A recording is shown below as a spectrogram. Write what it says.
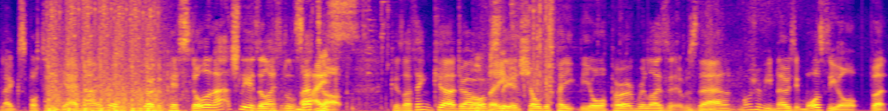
Leg spotted again. Now he'll go the pistol, and actually it's a nice little setup. Nice. Because I think uh, Duran obviously bait. had shoulder peeked the AWPer and realised that it was there. I'm not sure if he knows it was the AWP, but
